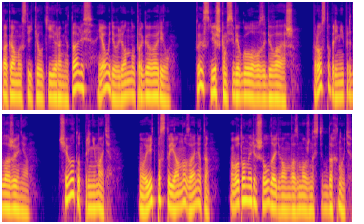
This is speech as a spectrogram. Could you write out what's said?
Пока мысли Келкиера метались, я удивленно проговорил. «Ты слишком себе голову забиваешь. Просто прими предложение». «Чего тут принимать? Вы ведь постоянно заняты. Вот он и решил дать вам возможность отдохнуть».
